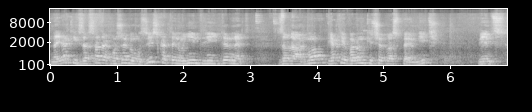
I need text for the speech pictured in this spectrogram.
na jakich zasadach możemy uzyskać ten unijny internet za darmo, jakie warunki trzeba spełnić, więc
